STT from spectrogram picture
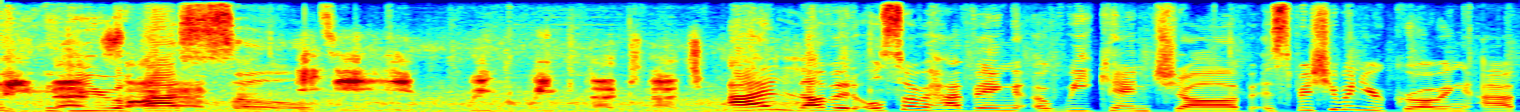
You hustle. E, e, e. Wink, wink, nudge, nudge. I love it. Also, having a weekend job, especially when you're growing up,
